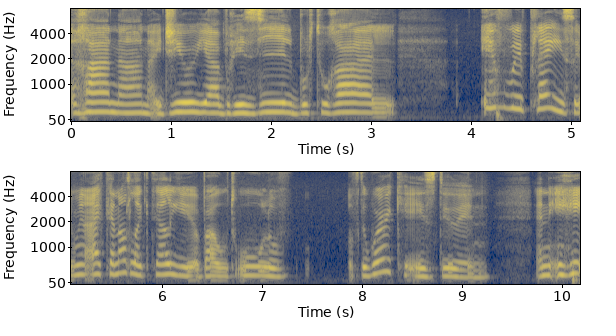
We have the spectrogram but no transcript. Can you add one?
Ghana, Nigeria, Brazil, Portugal, every place. I mean, I cannot like tell you about all of of the work he is doing, and he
